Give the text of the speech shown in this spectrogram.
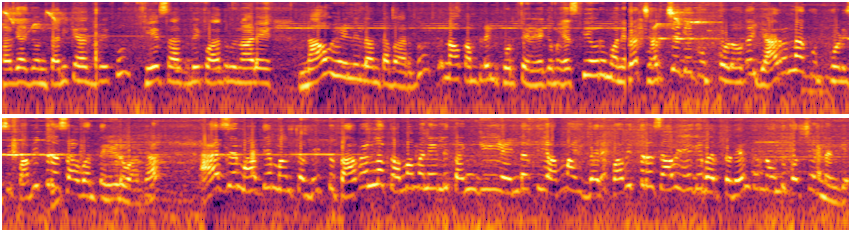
ಹಾಗಾಗಿ ಒಂದು ತನಿಖೆ ಆಗಬೇಕು, ಕೇಸ್ ಆಗಬೇಕು, ಆದರೂ ನಾಳೆ ನಾವು ಹೇಳಿಲ್ಲ ಅಂತ ಬಾರದು ನಾವು ಕಂಪ್ಲೇಂಟ್ ಕೊಡ್ತೇವೆ. ಯಾಕೆ ಎಸ್ ಪಿ ಅವರು ಮೊನ್ನೆ ಚರ್ಚೆಗೆ ಕೂತ್ಕೊಳ್ಳುವಾಗ ಯಾರನ್ನ ಕೂತ್ಕೊಳ್ಳಿಸಿ ಪವಿತ್ರ ಸಾವು ಅಂತ ಹೇಳುವಾಗ ಆಸ್ ಎ ಮಾಧ್ಯಮ ಅಂತ ಬಿಟ್ಟು ತಾವೆಲ್ಲ ತಮ್ಮ ಮನೆಯಲ್ಲಿ ತಂಗಿ, ಹೆಂಡತಿ, ಅಮ್ಮ ಇದ್ದಾರೆ, ಪವಿತ್ರ ಸಾವು ಹೇಗೆ ಬರ್ತದೆ ಅಂತ ಒಂದು ಕ್ವಶನ್ ನನಗೆ.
